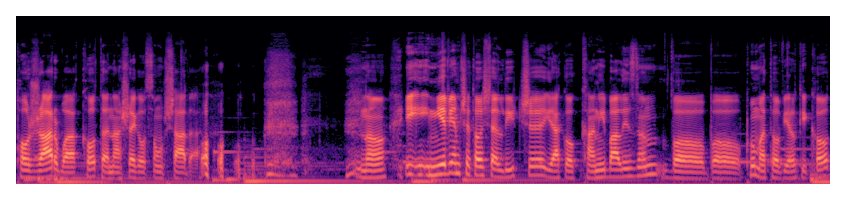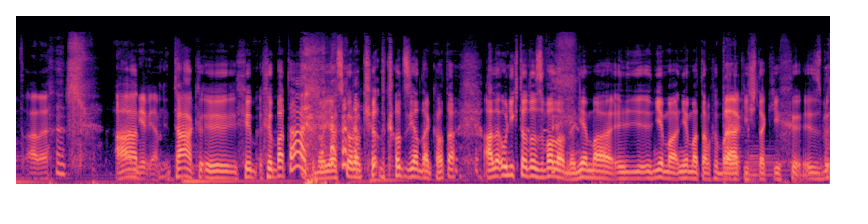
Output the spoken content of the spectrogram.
pożarła kota naszego sąsiada. No i, i nie wiem, czy to się liczy jako kanibalizm, bo, bo puma to wielki kot, ale, ale nie wiem. Tak, y, chyb, chyba tak. No ja skoro kot, zjada kota, ale u nich to dozwolone. Nie ma, y, nie ma, nie ma tam chyba Tak. jakichś takich y, zbyt,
